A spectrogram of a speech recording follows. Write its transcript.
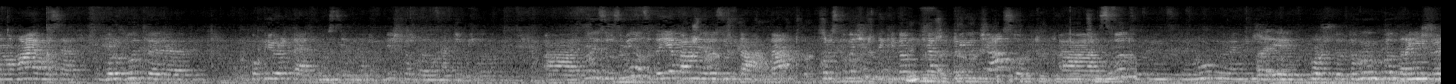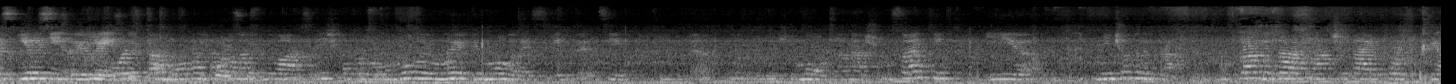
намагаємося робити по пріоритетності, важливо, менше важливо. А, ну і зрозуміло, це дає певний результат. Так? Користувачі за такий довгий час, період часу а, звикли українською мовою раніше. Е, Прошу, тобто ви виходили раніше і російською, і українською. Польська мова, І так, у нас була стрічка другою мовою. Ми відмовились від е, цих е, мов на нашому сайті і нічого не втратили. Насправді зараз нас читає польське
